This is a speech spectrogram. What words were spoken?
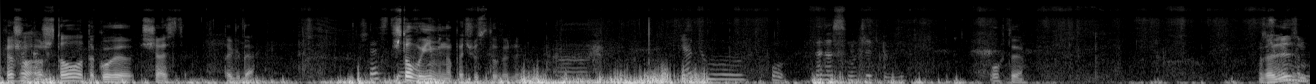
Хорошо, а что такое счастье тогда? Счастье. Что вы именно почувствовали? А, Я думаю... О, на нас смотрят люди. Ух ты. Залезем?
